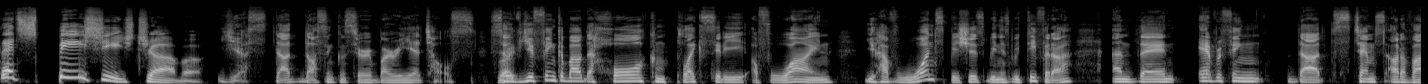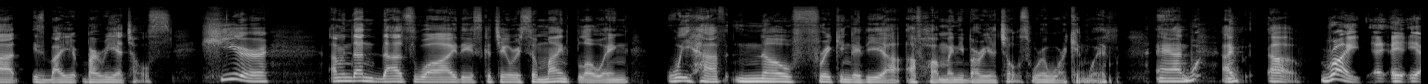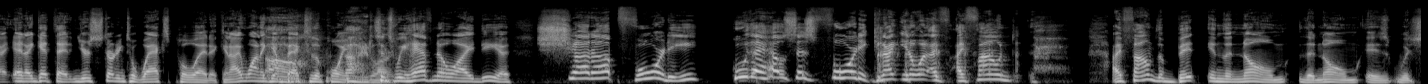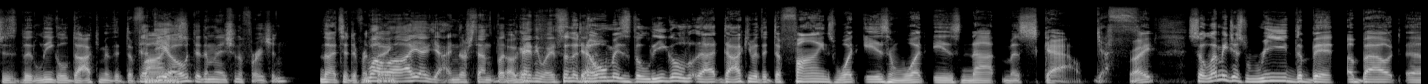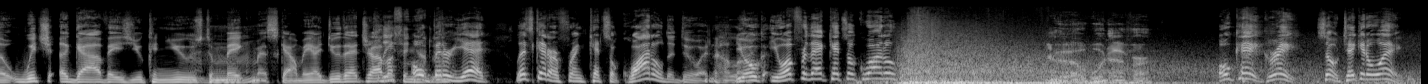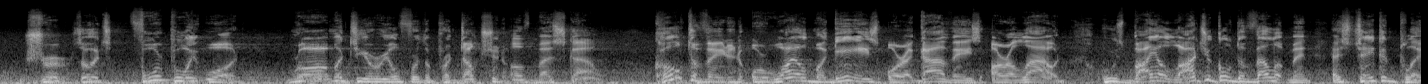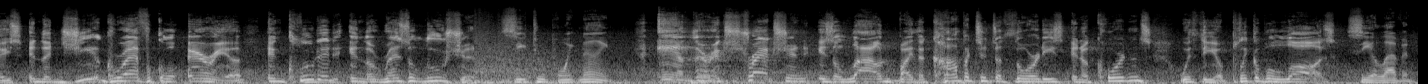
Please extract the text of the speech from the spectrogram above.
that species, Chava. Yes, that doesn't consider varietals. So Right. if you think about the whole complexity of wine, you have one species, Vitis vinifera, and then everything that stems out of that is vari- varietals. Here, I mean, then that's why this category is so mind blowing. We have no freaking idea of how many varietals we're working with, and I oh Right. And I get that. And you're starting to wax poetic. And I want to get Oh, back to the point. Since we have no idea, shut up, 40. Who the hell says 40? Can I, you know what? I, I found. I found the bit in the NOM. The NOM is, which is the legal document that the defines. DO, the denomination of origin. No, it's a different Well, thing. well, I, yeah, I understand, but Okay. anyway. so the yeah. NOM is the legal uh, document that defines what is and what is not mezcal. Yes. right? So let me just read the bit about uh, which agaves you can use to make Mhm. mezcal. May I do that, Chava? Please, Senor oh, better yet, let's get our friend Quetzalcoatl to do it. Hello. You, you up for that, Quetzalcoatl? Yeah, whatever. Okay, great. So take it away. Sure. So it's 4.1. raw material for the production of mezcal. Cultivated or wild magueys or agaves are allowed, whose biological development has taken place in the geographical area included in the resolution, C2.9. and their extraction is allowed by the competent authorities in accordance with the applicable laws. C11.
